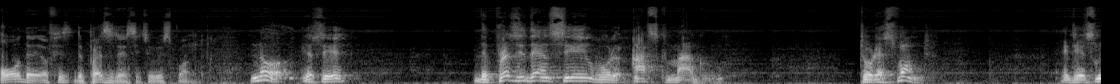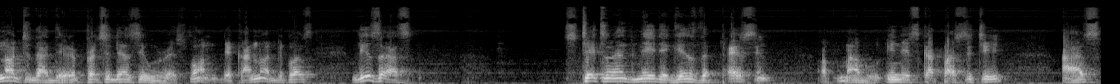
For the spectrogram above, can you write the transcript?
or the office, the presidency to respond? No, you see, the presidency will ask Magu to respond. It is not that the presidency will respond. They cannot because these are statements made against the person of Magu in his capacity as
